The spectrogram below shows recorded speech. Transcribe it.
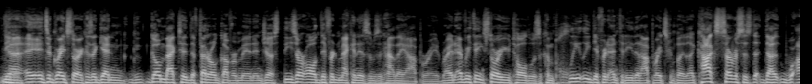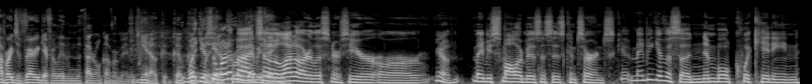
Yeah, i- it's a great story because again, g- going back to the federal government and just these are all different mechanisms and how they operate, right? Everything story you told was a completely different entity that operates completely. Like Cox Services that, that operates very differently than the federal government. You know, c- c- What you completely. So what about everything. so a lot of our listeners here are you know maybe smaller businesses concerns. Maybe give us a nimble, quick hitting.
